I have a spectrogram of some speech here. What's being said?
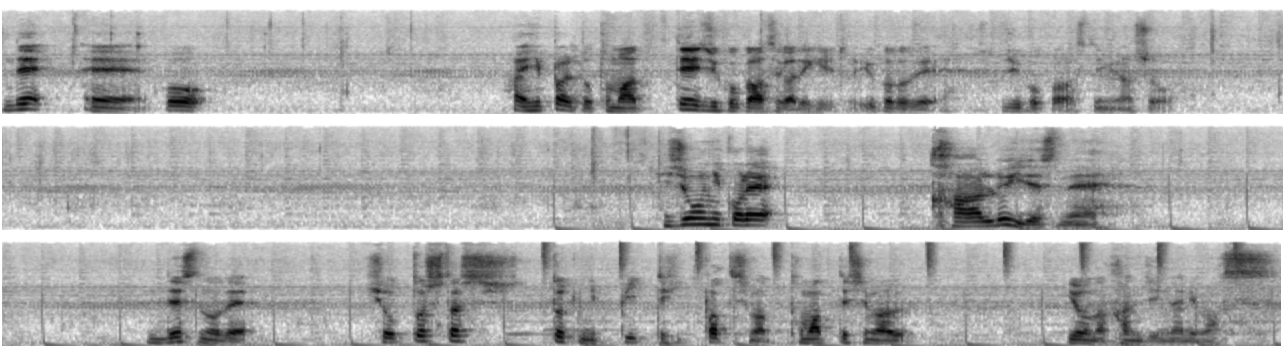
で、えー、こう、はい、引っ張ると止まって自己為替ができるということで、自己為替してみましょう。非常にこれ、軽いですね。ですので、ひょっとした時にピッて引っ張ってしまうと止まってしまうような感じになります。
